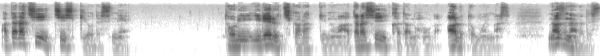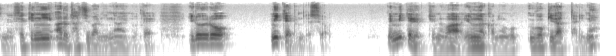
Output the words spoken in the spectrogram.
新しい知識をですね取り入れる力っていうのは新しい方の方があると思います。なぜならですね責任ある立場にないのでいろいろ見てるんですよ。で見てるっていうのは世の中の動きだったりね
